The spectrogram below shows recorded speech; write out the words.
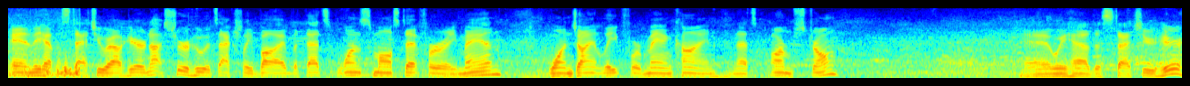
And they have a statue out here. Not sure who it's actually by, but that's one small step for a man, one giant leap for mankind, and that's Armstrong. And we have the statue here.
